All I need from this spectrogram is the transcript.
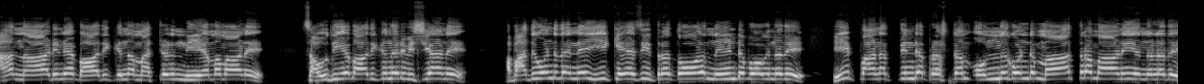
ആ നാടിനെ ബാധിക്കുന്ന മറ്റൊരു നിയമമാണ്. സൗദിയെ ബാധിക്കുന്ന ഒരു വിഷയമാണ്. അപ്പൊ അതുകൊണ്ട് തന്നെ ഈ കേസ് ഇത്രത്തോളം നീണ്ടു പോകുന്നത് ഈ പണത്തിന്റെ പ്രശ്നം ഒന്നുകൊണ്ട് മാത്രമാണ് എന്നുള്ളത്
